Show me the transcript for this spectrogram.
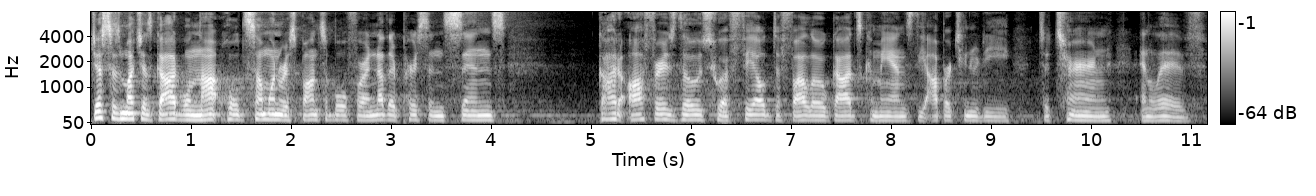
Just as much as God will not hold someone responsible for another person's sins, God offers those who have failed to follow God's commands the opportunity to turn and live.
